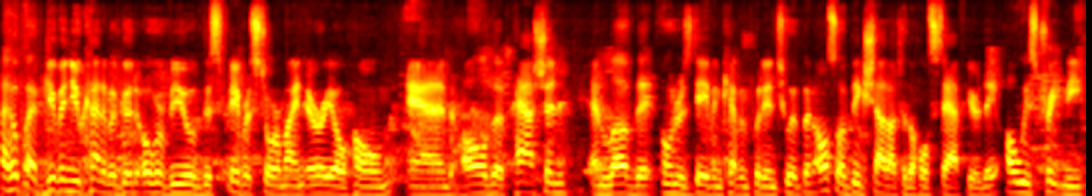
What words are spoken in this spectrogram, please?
I hope I've given you kind of a good overview of this favorite store of mine, Aereo Home, and all the passion and love that owners Dave and Kevin put into it, but also a big shout out to the whole staff here. They always treat me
